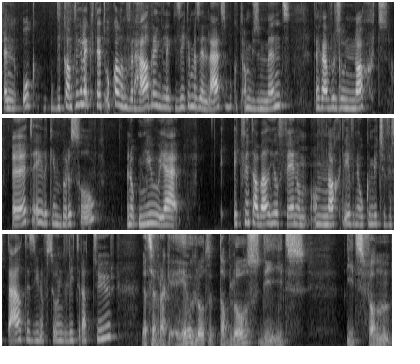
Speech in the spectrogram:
en ook, die kan tegelijkertijd ook al een verhaal brengen. zeker met zijn laatste boek, Het Amusement. Dat gaat voor zo'n nacht uit, eigenlijk in Brussel. En opnieuw, ja, ik vind dat wel heel fijn om, om nachtleven ook een beetje vertaald te zien of zo in de literatuur. Ja, het zijn vaak heel grote tableaus die iets, iets van,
